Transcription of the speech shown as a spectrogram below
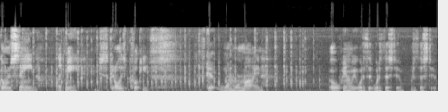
go insane like me. Just get all these cookies. Let's get one more mine. Oh, hang on, wait, what is it? What does this do? What does this do?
